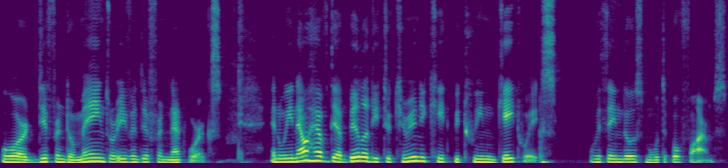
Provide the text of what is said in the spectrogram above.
or different domains or even different networks. And we now have the ability to communicate between gateways within those multiple farms.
